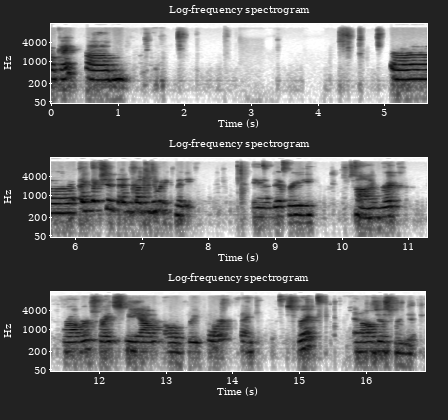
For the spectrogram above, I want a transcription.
Okay, um. Uh, election and continuity committee. And every time Rick Roberts writes me out a report, thank you, Rick, and I'll just read it.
